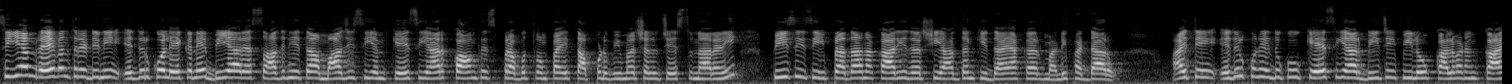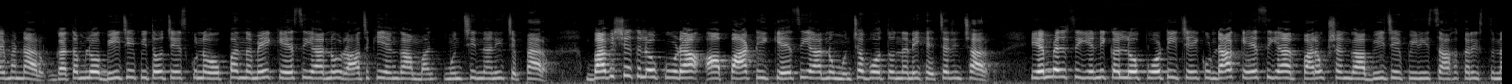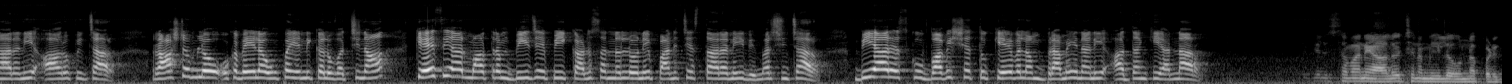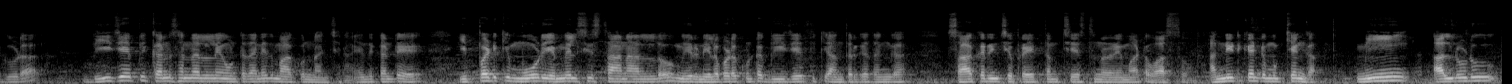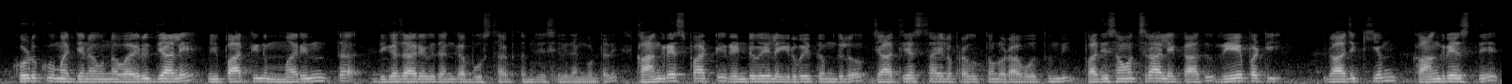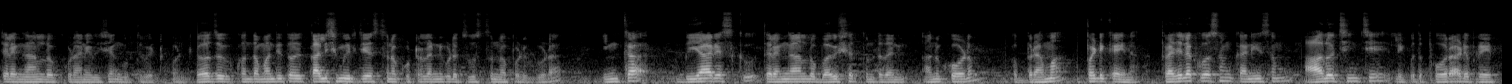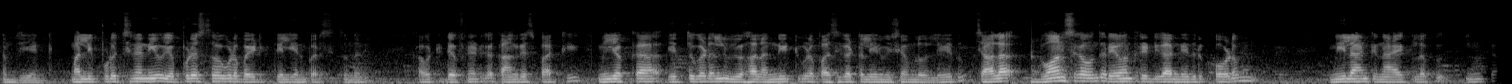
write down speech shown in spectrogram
CM Revanth రెడ్డిని ఎదుర్కోలేకనే BRS అధినేత మాజీ సీఎం కేసీఆర్ కాంగ్రెస్ ప్రభుత్వంపై తప్పుడు విమర్శలు చేస్తున్నారని పీసీసీ ప్రధాన కార్యదర్శి అద్దంకి దయాకర్ మండిపడ్డారు. అయితే ఎదుర్కొనేందుకు కేసీఆర్ బీజేపీలో కలవడం ఖాయమన్నారు. గతంలో బీజేపీతో చేసుకున్న ఒప్పందమే కేసీఆర్ను రాజకీయంగా మం- ముంచిందని చెప్పారు. భవిష్యత్తులో కూడా ఆ పార్టీ కేసీఆర్ను ముంచబోతోందని హెచ్చరించారు. ఎమ్మెల్సీ ఎన్నికల్లో పోటీ చేయకుండా కేసీఆర్ పరోక్షంగా బీజేపీని సహకరిస్తున్నారని ఆరోపించారు. రాష్ట్రంలో ఒకవేళ ఉప ఎన్నికలు వచ్చినా కేసీఆర్ మాత్రం బీజేపీ కనుసన్నల్లోనే పనిచేస్తారని విమర్శించారు. బీఆర్ఎస్కు భవిష్యత్తు కేవలం భ్రమేనని అద్దంకి అన్నారు. గెలుస్తామనే ఆలోచన మీలో ఉన్నప్పటికి కూడా బీజేపీ కనుసన్నలనే ఉంటుంది అనేది మాకున్న అంచనా. ఎందుకంటే ఇప్పటికి మూడు ఎమ్మెల్సీ స్థానాల్లో మీరు నిలబడకుండా బీజేపీకి అంతర్గతంగా సహకరించే ప్రయత్నం చేస్తున్నారనే మాట వాస్తవం. అన్నిటికంటే ముఖ్యంగా మీ అల్లుడు కొడుకు మధ్యన ఉన్న వైరుధ్యాలే మీ పార్టీని మరింత దిగజారే విధంగా భూస్థాపితం చేసే విధంగా ఉంటుంది. కాంగ్రెస్ పార్టీ రెండు వేల ఇరవై తొమ్మిదిలో జాతీయ స్థాయిలో ప్రభుత్వంలో రాబోతుంది. పది సంవత్సరాలే కాదు రేపటి రాజకీయం కాంగ్రెస్ దే తెలంగాణలో కూడా అనే విషయం గుర్తుపెట్టుకోండి. రోజు కొంతమందితో కలిసి మీరు చేస్తున్న కుట్రలన్నీ కూడా చూస్తున్నప్పటికి కూడా ఇంకా బీఆర్ఎస్కు తెలంగాణలో భవిష్యత్తు ఉంటుందని అనుకోవడం ఒక భ్రమ. ఇప్పటికైనా ప్రజల కోసం కనీసం ఆలోచించే లేకపోతే పోరాడే ప్రయత్నం చేయండి. మళ్ళీ ఇప్పుడు వచ్చిన నీవు ఎప్పుడొస్తావో కూడా బయటికి తెలియని పరిస్థితి ఉన్నది. కాబట్టి డెఫినెట్గా కాంగ్రెస్ పార్టీ మీ యొక్క ఎత్తుగడలను వ్యూహాలన్నిటి కూడా పసిగట్టలేని విషయంలో లేదు. చాలా అడ్వాన్స్గా ఉంది రేవంత్ రెడ్డి గారిని ఎదుర్కోవడం. మీలాంటి నాయకులకు ఇంకా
